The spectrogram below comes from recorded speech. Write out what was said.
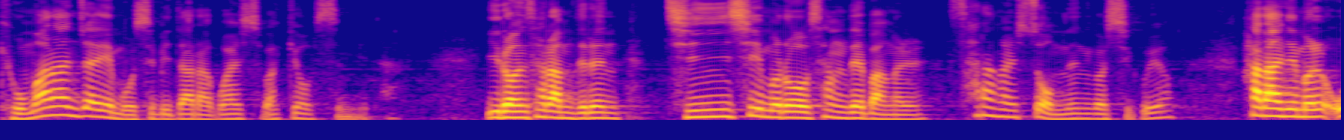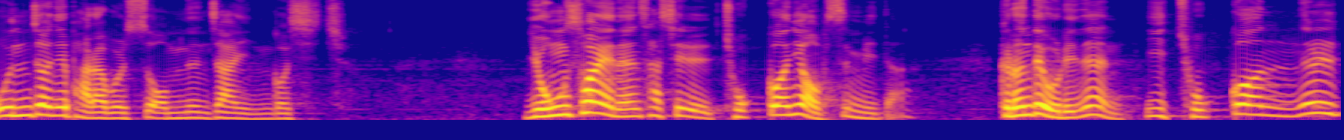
교만한 자의 모습이다라고 할 수밖에 없습니다. 이런 사람들은 진심으로 상대방을 사랑할 수 없는 것이고요. 하나님을 온전히 바라볼 수 없는 자인 것이죠. 용서에는 사실 조건이 없습니다. 그런데 우리는 이 조건을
